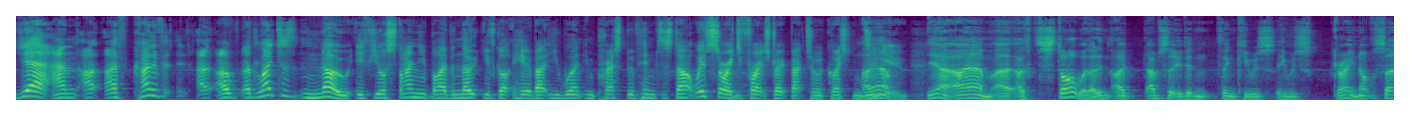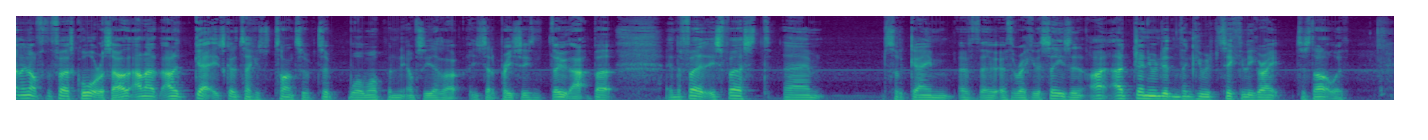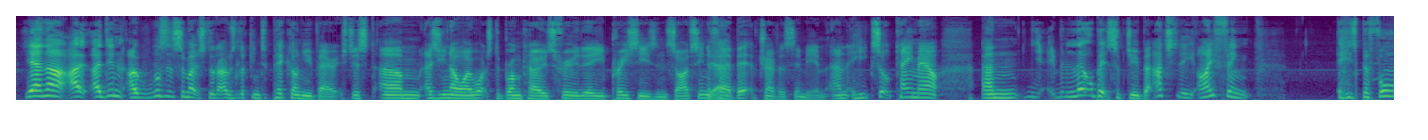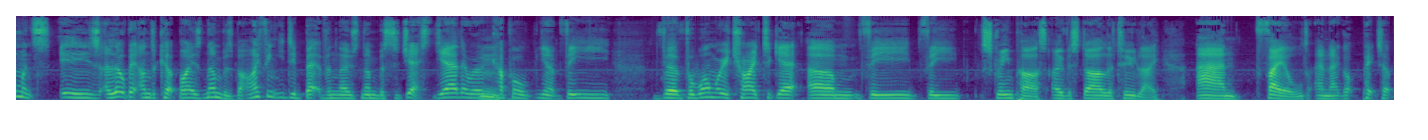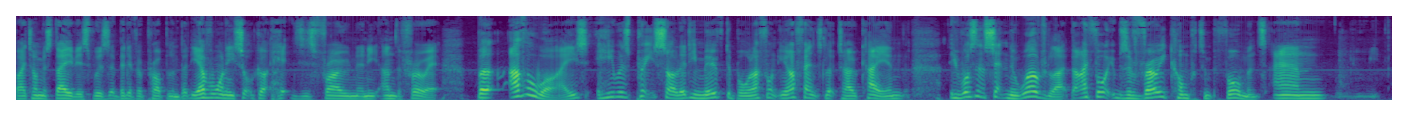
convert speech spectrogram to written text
Yeah, and I, have kind of. I, would like to know if you're standing by the note you've got here about you weren't impressed with him to start with. Sorry to throw it straight back to a question to you. Yeah, I am. I, I, to start with, I didn't. I absolutely didn't think he was. He was great. Not certainly not for the first quarter or so. And I, I get it's going to take us time to, to warm up, and obviously he has a, he's had a preseason to do that. But in the first, his first um, sort of game of the of the regular season, I, I genuinely didn't think he was particularly great to start with. Yeah, no, I, I didn't. I wasn't so much that I was looking to pick on you there. It's just, um, as you know, I watched the Broncos through the preseason, so I've seen a yeah. fair bit of Trevor Siemian, and he sort of came out and a little bit subdued. But actually, I think his performance is a little bit undercut by his numbers, but I think he did better than those numbers suggest. Yeah, there were a mm. couple, you know, the the the one where he tried to get um, the the screen pass over Star Lotulelei and failed, and that got picked up by Thomas Davis was a bit of a problem. But the other one, he sort of got hit as his thrown and he underthrew it. But otherwise, he was pretty solid. He moved the ball. I thought the offense looked okay, and he wasn't setting the world alight. But I thought it was a very competent performance, and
